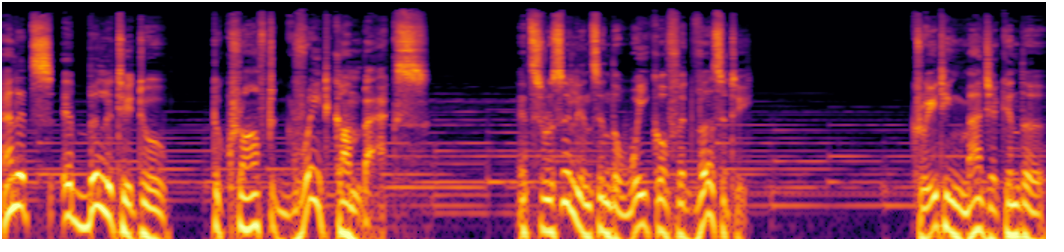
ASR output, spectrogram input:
and its ability to, to craft great comebacks, its resilience in the wake of adversity, creating magic in the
